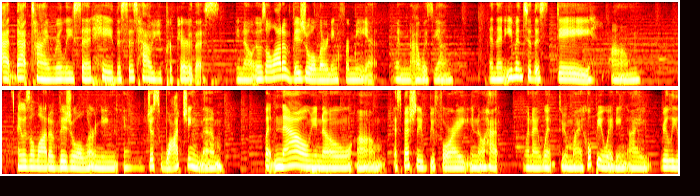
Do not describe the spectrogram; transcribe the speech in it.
at that time, really said, hey, this is how you prepare this. You know, it was a lot of visual learning for me at, when I was young. And then even to this day, um, it was a lot of visual learning and just watching them. But now, you know, um, especially before I, you know, had when I went through my Hopi wedding, I really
